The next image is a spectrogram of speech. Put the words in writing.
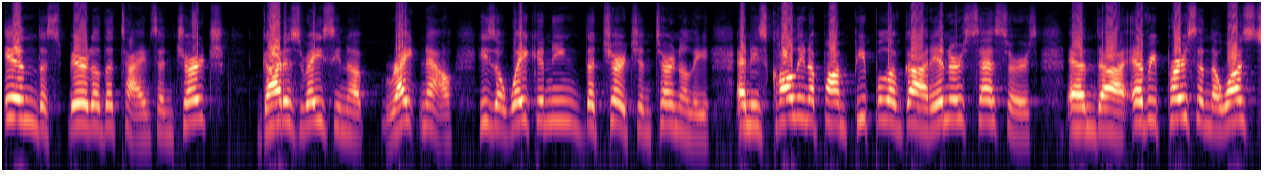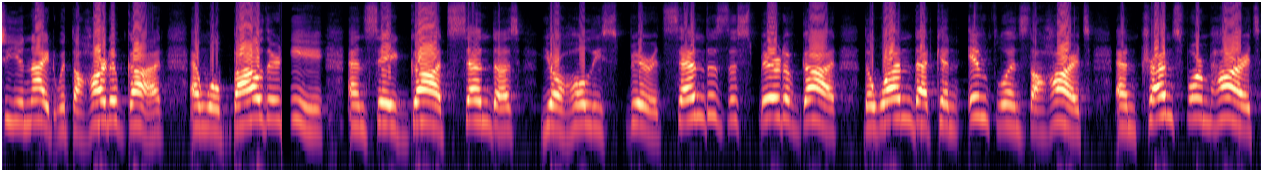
in the spirit of the times. And, church, God is raising up right now. He's awakening the church internally, and He's calling upon people of God, intercessors, and uh, every person that wants to unite with the heart of God and will bow their knee and say, God, send us your Holy Spirit. Send us the Spirit of God, the one that can influence the hearts and transform hearts,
